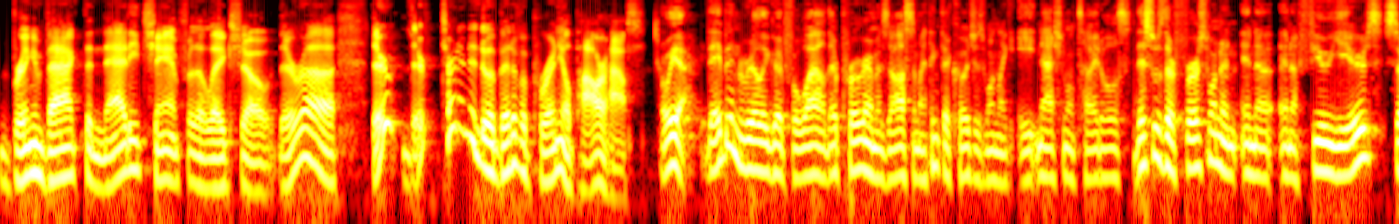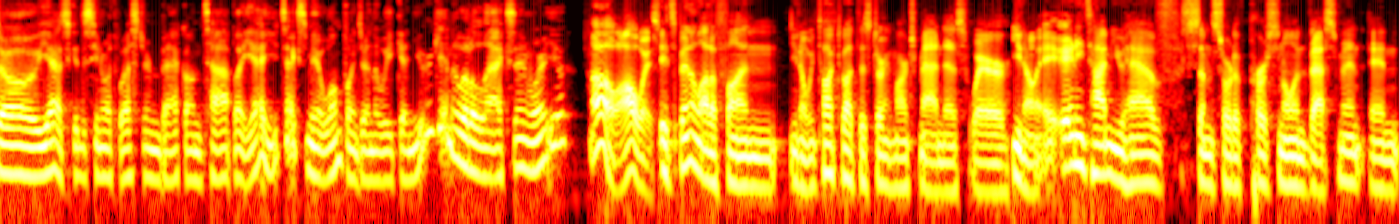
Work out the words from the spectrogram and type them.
bringing back the natty champ for the Lake Show. They're uh they're they're turning into a bit of a perennial powerhouse. Oh yeah, they've been really good for a while. Their program is awesome. I think their coaches won like eight national titles. This was their first one in, in a in a few years. So yeah, it's good to see Northwestern back on top. But yeah, you texted me at one point during the weekend. You were getting a little lax in, weren't you? Oh, always. It's been a lot of fun. You know, we talked about this during March Madness where, you know, anytime you have some sort of personal investment and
